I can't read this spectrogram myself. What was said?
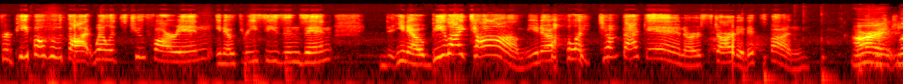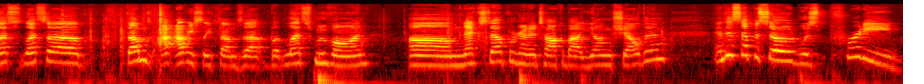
for people who thought, well, it's too far in, you know, three seasons in, you know, be like Tom, you know, like jump back in or start it. It's fun. All right, let's let's uh thumbs obviously thumbs up, but let's move on. Um, next up, we're going to talk about Young Sheldon, and this episode was pretty.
